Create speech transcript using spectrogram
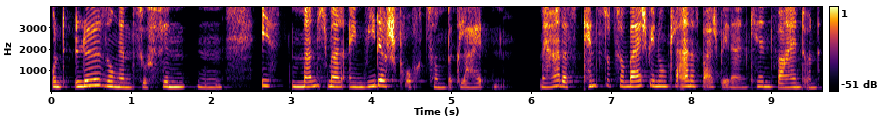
Und Lösungen zu finden ist manchmal ein Widerspruch zum Begleiten. Ja, das kennst du zum Beispiel, nur ein kleines Beispiel, dein Kind weint und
